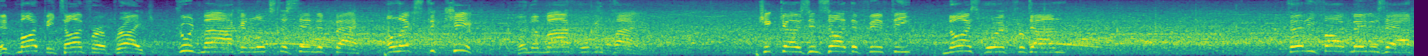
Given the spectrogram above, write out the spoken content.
It might be time for a break. Good mark and looks to send it back. Elects to kick, and the mark will be paid. Kick goes inside the 50. Nice work from Dunn. 35 metres out.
